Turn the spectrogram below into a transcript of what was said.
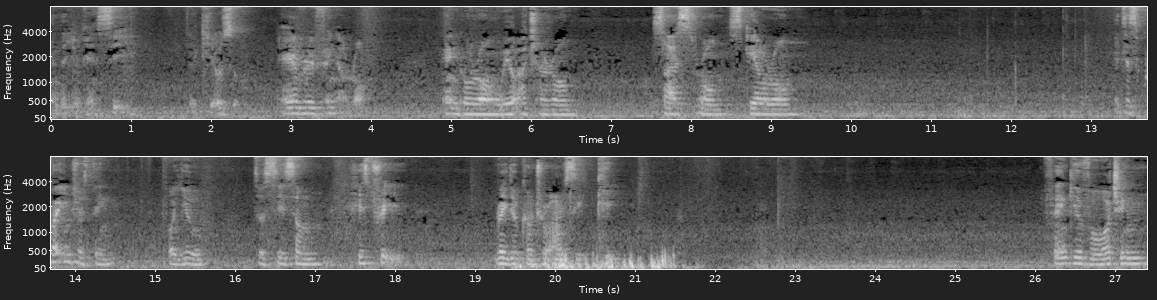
And you can see the Kyosho, everything are wrong. Angle wrong, wheel arch wrong, size wrong, scale wrong. It is quite interesting for you to see some history radio control RC key. Thank you for watching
